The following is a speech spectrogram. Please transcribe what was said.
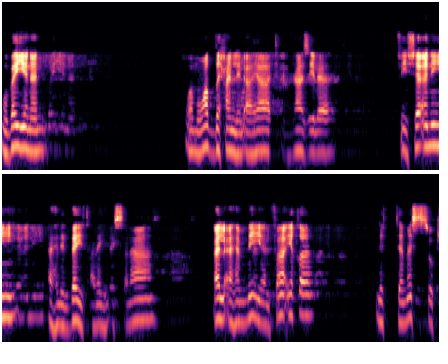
مبينا وموضحا للآيات النازلة في شأن أهل البيت عليهم السلام الأهمية الفائقة للتمسك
